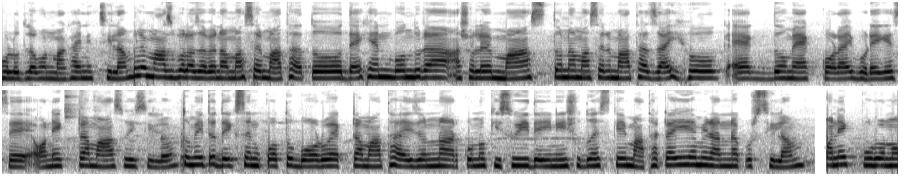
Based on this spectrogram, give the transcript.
হলুদ লবণ মাখাই নিচ্ছিলাম। বলে মাছ বলা যাবে না, মাছের মাথা। তো দেখেন বন্ধুরা, আসলে মাছ তো না মাছের মাথা, যাই হোক, একদম এক কড়াই ভরে গেছে, অনেকটা মাছ হয়েছিল। তুমি তো দেখছেন কত বড় একটা মাথা এই জন্য আর কোনো কিছুই দেইনি, শুধু আজকে মাথাটাই আমি রান্না করছিলাম। অনেক পুরনো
